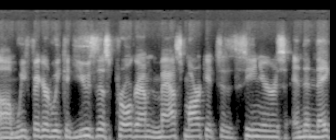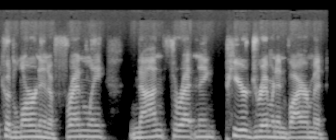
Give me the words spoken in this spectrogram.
um, we figured we could use this program mass market to the seniors and then they could learn in a friendly non-threatening peer-driven environment.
